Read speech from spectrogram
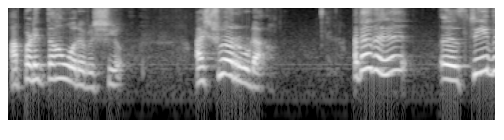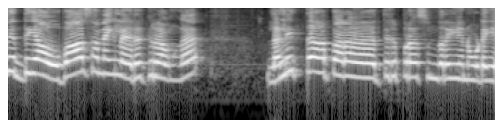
அப்படித்தான் ஒரு விஷயம். அஸ்வரூடா. அதாவது ஸ்ரீவித்யா உபாசனையில் இருக்கிறவங்க லலிதா பர திருப்புர சுந்தரியினுடைய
